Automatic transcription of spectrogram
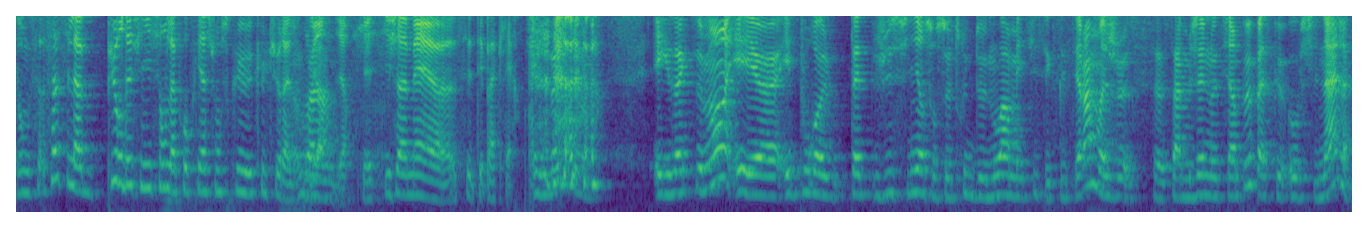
Donc ça, ça, c'est la pure définition de l'appropriation culturelle, ce qu'on Voilà. vient de dire. Si, si jamais euh, c'était pas clair. Exactement. Exactement. Et, euh, et pour euh, peut-être juste finir sur ce truc de noir, métis, etc., moi, je, ça, me gêne aussi un peu parce qu'au final,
